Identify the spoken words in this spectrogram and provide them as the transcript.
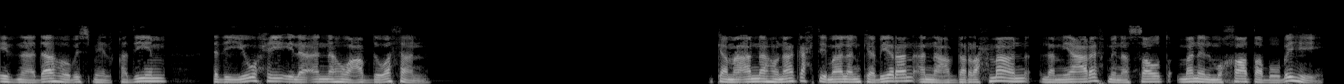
إذ ناداه باسمه القديم الذي يوحي إلى أنه عبد وثن كما أن هناك احتمالا كبيرا أن عبد الرحمن لم يعرف من الصوت من المخاطب به.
